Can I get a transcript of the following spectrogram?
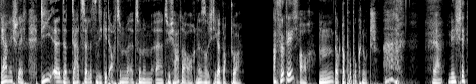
ja, nicht schlecht. Die, äh, da, da hat's ja letztens, die geht auch zum, äh, zu einem äh, Psychiater auch, ne? Das ist ein richtiger Doktor Ach, wirklich? auch. Hm, Dr. Popoknutsch. Ah, Ja. nicht schlecht.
